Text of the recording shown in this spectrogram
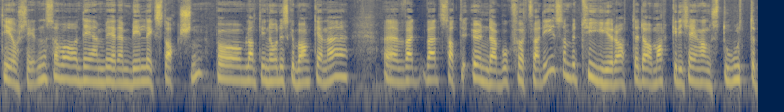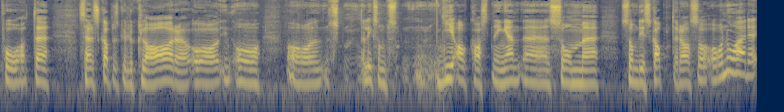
ti år siden så var DNB den billigste aksjen på, blant de nordiske bankene. Eh, verdsatt under bokført verdi, som betyr at da markedet ikke engang stolte på at eh, selskapet skulle klare å, å, å liksom gi avkastningen eh, som, som, de skapte. Da. Så, og nå er det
